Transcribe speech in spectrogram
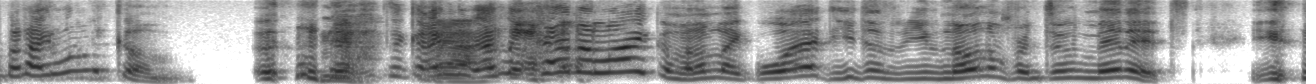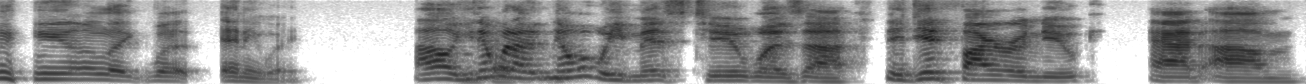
but I like him." Yeah, I, yeah. I kind of like him, and I'm like, "What? You just you've known him for two minutes, you, you know?" Like, but anyway, Oh, you know what? I you know what we missed too was uh, they did fire a nuke at um,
